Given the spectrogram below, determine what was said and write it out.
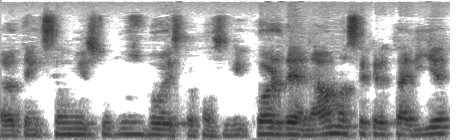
ela tem que ser um misto dos dois para conseguir coordenar uma secretaria,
